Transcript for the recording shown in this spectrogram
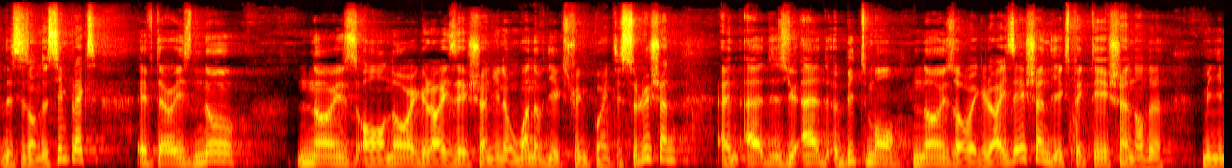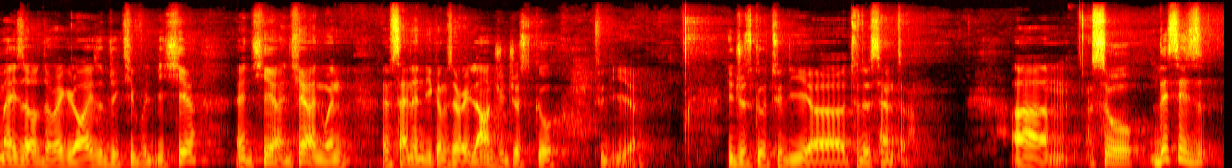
this is on the simplex, if there is no noise or no regularization, you know, one of the extreme point is solution, and as you add a bit more noise or regularization, the expectation or the minimizer of the regularized objective will be here, and here, and here, and when epsilon becomes very large, you just go to the, uh, you just go to the, uh, to the center. Um, so this is,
